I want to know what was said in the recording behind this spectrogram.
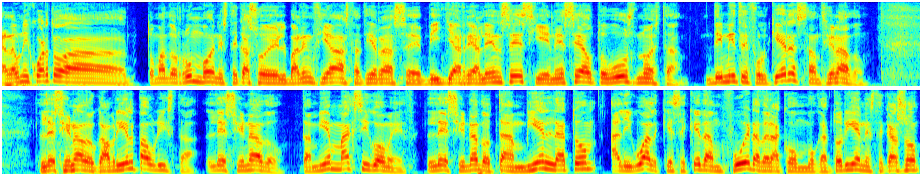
a la 1 y cuarto ha tomado rumbo, en este caso el Valencia, hasta tierras eh, villarrealenses, y en ese autobús no está. Dimitri Fulquier, sancionado. Lesionado Gabriel Paulista, lesionado también Maxi Gómez, lesionado también Lato, al igual que se quedan fuera de la convocatoria, en este caso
